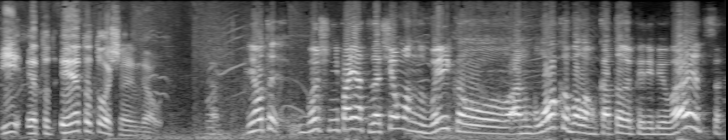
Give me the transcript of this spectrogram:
И это, и это точно рингаут. Мне вот э, больше непонятно, зачем он вейкал анблокаблом, который перебивается,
